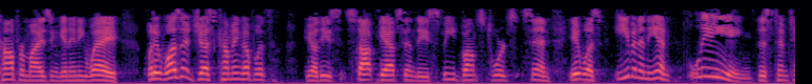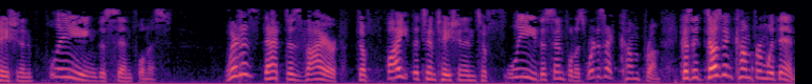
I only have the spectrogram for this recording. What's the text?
compromising in any way. But it wasn't just coming up with you know, these stop gaps and these speed bumps towards sin. It was, even in the end, fleeing this temptation and fleeing the sinfulness. Where does that desire to fight the temptation and to flee the sinfulness, where does that come from? Because it doesn't come from within.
